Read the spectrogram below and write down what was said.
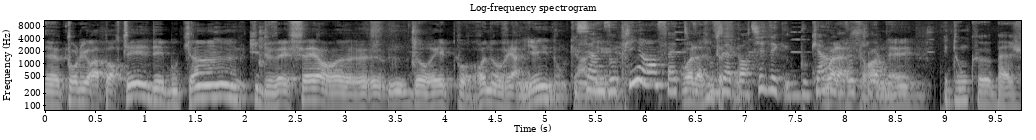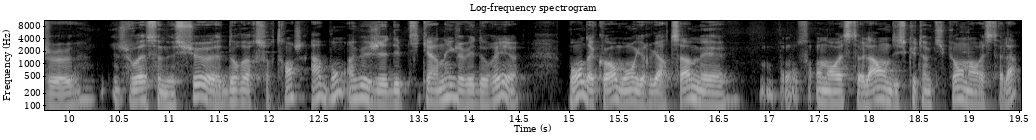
Euh, pour lui rapporter des bouquins qu'il devait faire euh, doré pour Renaud Vernier. Donc c'est un, de vos clients en fait. Voilà, vous apportiez des bouquins. Voilà, je ramenais. Et donc bah, je, je vois ce monsieur d'horreur sur tranche. Ah bon, ah, j'ai des petits carnets que j'avais dorés. Bon, d'accord, bon, il regarde ça, mais Bon, on en reste là, on discute un petit peu, on en reste là.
